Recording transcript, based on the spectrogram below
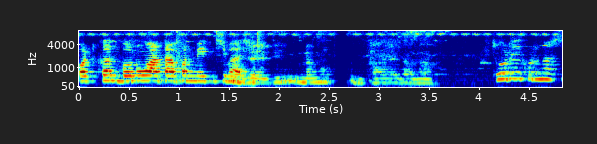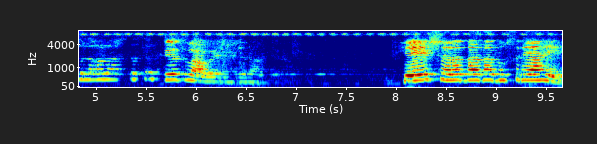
पटकन बनवू आता आपण मेथीची भाजी. जय भीम, नमो बुद्धाय दादा. थोडं इकडून असं लावलं असतं तर तेच लावायचं. हे शरद दादा दुसरे आहे.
